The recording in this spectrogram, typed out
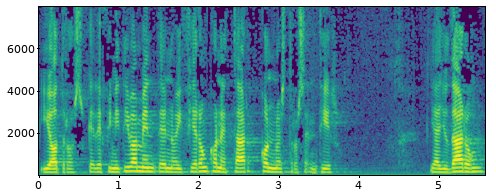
y otros que definitivamente nos hicieron conectar con nuestro sentir y ayudaron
